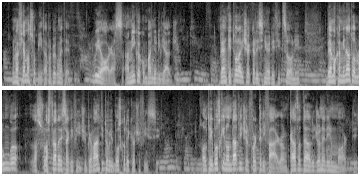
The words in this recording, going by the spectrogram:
Una fiamma sopita, proprio come te. Lui è Horace, amico e compagno di viaggi. Vai anche tu alla ricerca dei signori dei tizzoni? Abbiamo camminato a lungo la, sulla strada dei sacrifici, più avanti trovi il bosco dei crocifissi. Oltre ai boschi inondati c'è il forte di Faron, casa della legione dei non morti.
